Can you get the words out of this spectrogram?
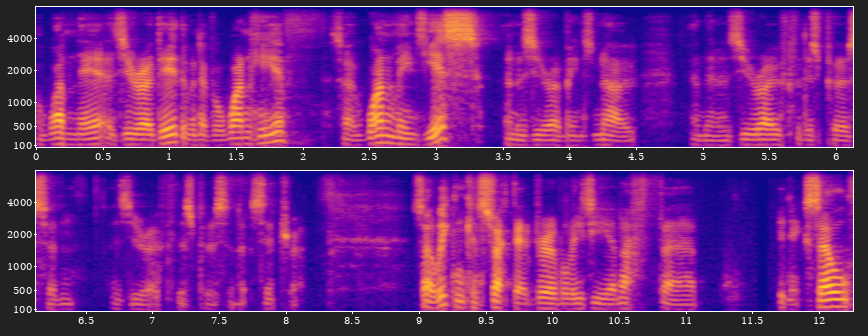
A 1 there, a 0 there, then we have a 1 here. So 1 means yes, and a 0 means no. And then a 0 for this person, a 0 for this person, etc. So we can construct that variable easy enough uh, in Excel.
